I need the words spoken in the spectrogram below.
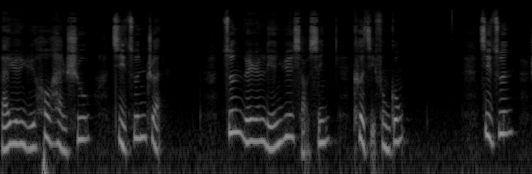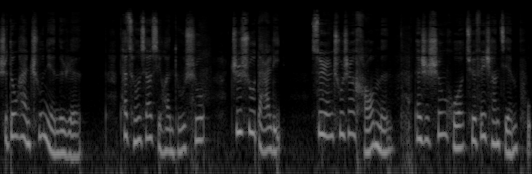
来源于《后汉书·季尊传》，尊为人廉约小心，克己奉公。季尊是东汉初年的人，他从小喜欢读书，知书达理。虽然出身豪门，但是生活却非常简朴。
